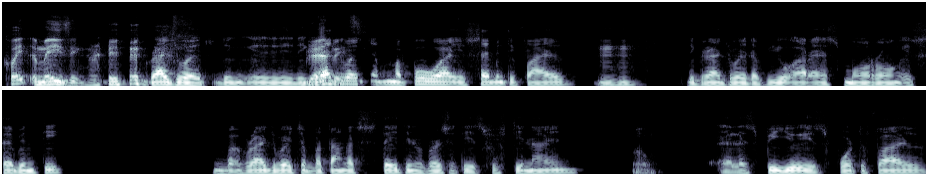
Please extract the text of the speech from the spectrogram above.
quite amazing, right? graduate. The, uh, the graduate of Mapua is 75. Mm-hmm. The graduate of URS Morong is 70 graduates of Batangas State University is 59. Oh. LSPU is 45.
